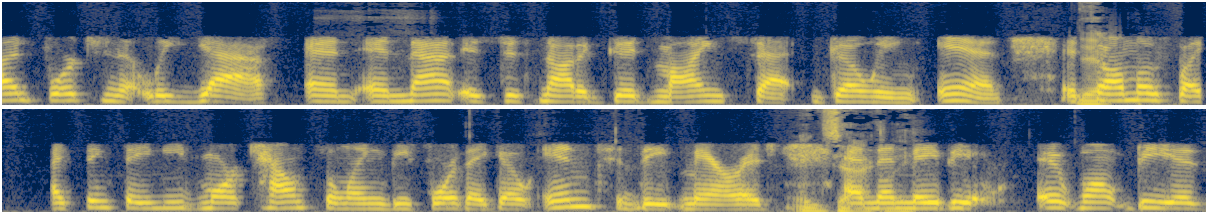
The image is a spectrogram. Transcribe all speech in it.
unfortunately, yes, and and that is just not a good mindset going in. It's yeah. almost like I think they need more counseling before they go into the marriage, exactly. and then maybe it won't be as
